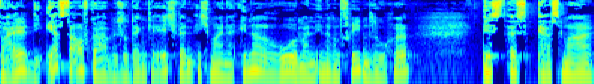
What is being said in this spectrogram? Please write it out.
Weil die erste Aufgabe, so denke ich, wenn ich meine innere Ruhe, meinen inneren Frieden suche, ist es erstmal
